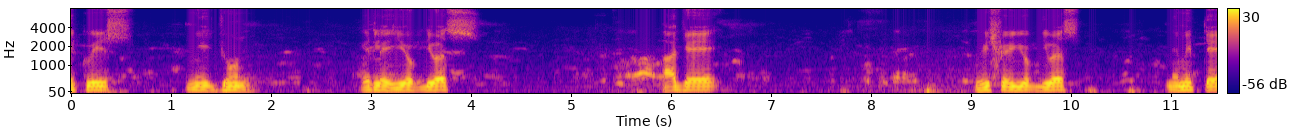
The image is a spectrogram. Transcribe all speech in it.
એકવીસમી જૂન એટલે યોગ દિવસ. આજે વિશ્વ યોગ દિવસ નિમિત્તે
